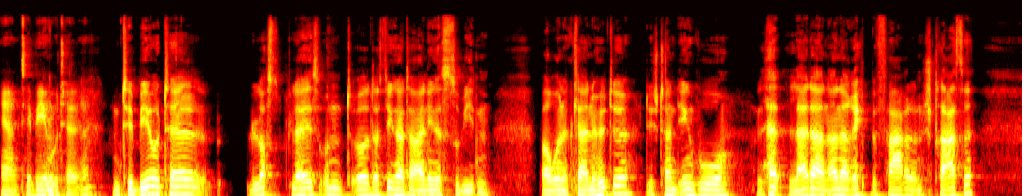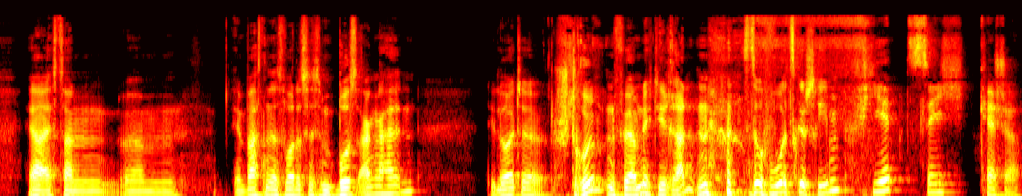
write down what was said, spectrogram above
Ja, ein TB-Hotel, ne? Ein TB-Hotel, Lost Place und äh, das Ding hatte einiges zu bieten. War wohl eine kleine Hütte, die stand irgendwo le leider an einer recht befahrenen Straße. Ja, ist dann ähm, im wahrsten Sinne des Wortes ist ein Bus angehalten. Die Leute strömten förmlich, die rannten, so wurde es geschrieben. 40 Cacher.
